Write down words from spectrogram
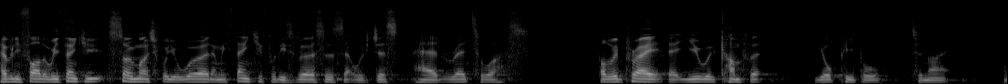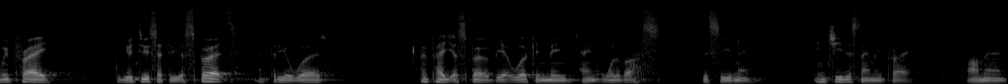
Heavenly Father, we thank you so much for your word, and we thank you for these verses that we've just had read to us. Father, we pray that you would comfort your people tonight. And we pray that you would do so through your Spirit and through your word. We pray that your Spirit would be at work in me and all of us this evening. In Jesus' name we pray. Amen.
